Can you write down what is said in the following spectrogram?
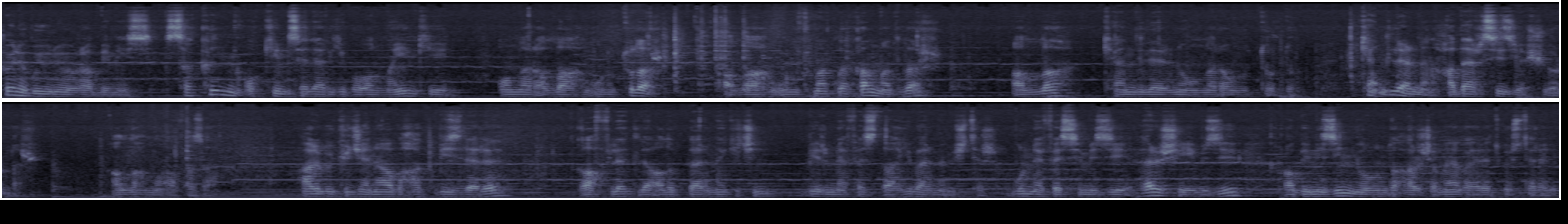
Şöyle buyuruyor Rabbimiz. Sakın o kimseler gibi olmayın ki onlar Allah'ı unuttular. Allah'ı unutmakla kalmadılar. Allah kendilerini onlara unutturdu. Kendilerinden habersiz yaşıyorlar. Allah muhafaza. Halbuki Cenab-ı Hak bizlere gafletle alıp vermek için bir nefes dahi vermemiştir. Bu nefesimizi, her şeyimizi Rabbimizin yolunda harcamaya gayret gösterelim.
